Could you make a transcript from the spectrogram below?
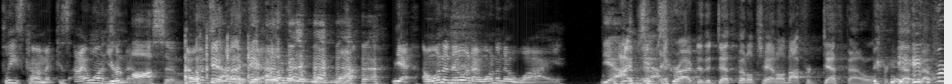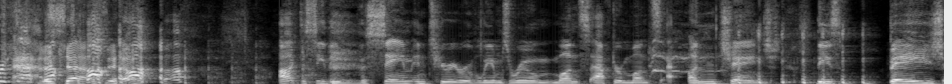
please comment because I want You're to know. awesome. I want to know. Yeah, I want to know. Like, why? Yeah, I want to know, and I want to know why. Yeah, I'm yeah. subscribed to the Death Battle channel, not for Death Battle, for Death Battle. For cast. Yes, yeah. I like to see the the same interior of Liam's room months after months unchanged. These beige,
